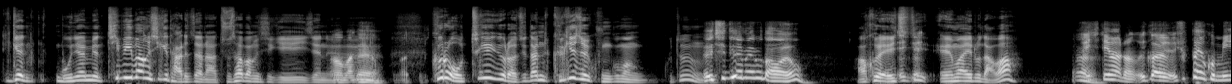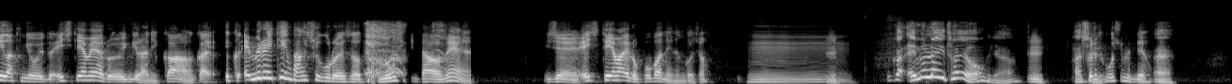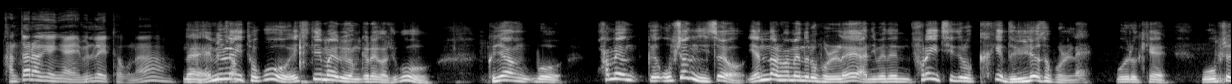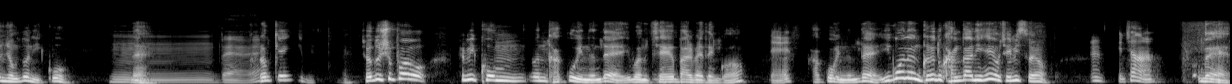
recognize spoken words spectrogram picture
이게 뭐냐면 TV 방식이 다르잖아 주사 방식이 이제는 어 맞아요. 그걸 어떻게 해결하지? 난 그게 제일 궁금하거든. HDMI로 나와요. 아 그래 HDMI로 나와? 네. HDMI랑 그러니까 슈퍼패미컴 미니 같은 경우에도 HDMI로 연결하니까 그러니까 그 emulating 방식으로 해서 구동시킨 다음에 이제 HDMI로 뽑아내는 거죠. 음, 그러니까 에뮬레이터예요, 그냥. 음. 사실. 그렇게 보시면 돼요. 간단하게 그냥 에뮬레이터구나. 네, 에뮬레이터고 HDMI로 연결해가지고 그냥 뭐 화면 그 옵션은 있어요. 옛날 화면으로 볼래 아니면은 FHD로 크게 늘려서 볼래 뭐 이렇게 뭐 옵션 정도는 있고 음, 네. 그런 게임입니다. 네. 저도 슈퍼 패미콤은 갖고 있는데 이번 재발매된 거 네. 갖고 있는데 이거는 그래도 간간히 해요. 재밌어요. 음, 괜찮아요. 네.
